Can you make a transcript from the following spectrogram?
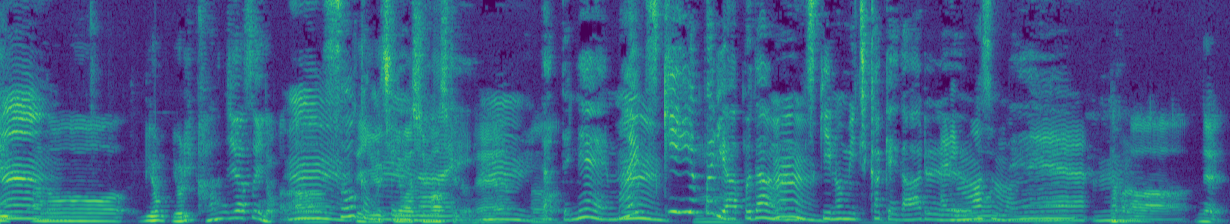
ね。あのーよ、より感じやすいのかなうんっていう気はしますけどね。だってね、毎月やっぱりアップダウン、月の満ち欠けがあるもんね。ありますもんね。うん。だから、ね、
